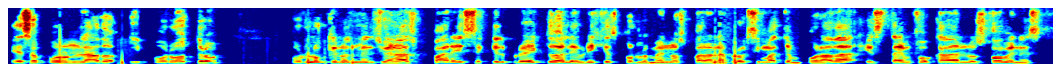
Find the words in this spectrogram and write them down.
Eso por un lado. Y por otro, por lo que nos mencionas, parece que el proyecto de Alebrijes, por lo menos para la próxima temporada, está enfocado en los jóvenes.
